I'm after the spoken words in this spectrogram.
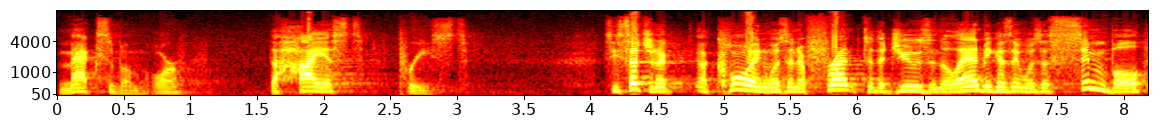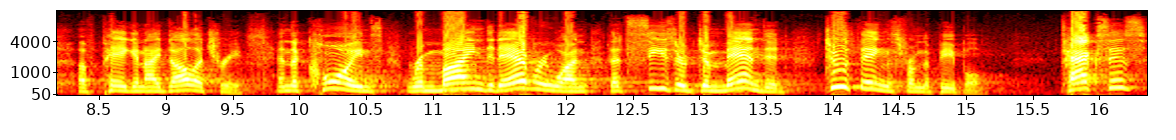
maximum, or the highest priest. See, such an, a coin was an affront to the Jews in the land because it was a symbol of pagan idolatry. And the coins reminded everyone that Caesar demanded two things from the people taxes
